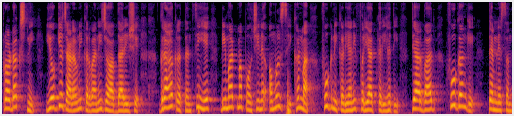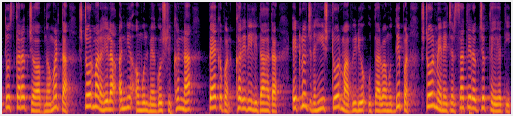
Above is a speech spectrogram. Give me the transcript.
પ્રોડક્ટ્સની યોગ્ય જાળવણી કરવાની જવાબદારી છે. ગ્રાહક રતનસિંહે ડીમાર્ટમાં પહોંચીને અમૂલ શ્રીખંડમાં ફૂગ નીકળ્યાની ફરિયાદ કરી હતી. ત્યારબાદ ફૂગ અંગે તેમને સંતોષકારક જવાબ ન મળતા સ્ટોરમાં રહેલા અન્ય અમૂલ મેંગો શ્રીખંડના પેક પણ ખરીદી લીધા હતા. એટલું જ નહીં, સ્ટોરમાં વીડિયો ઉતારવા મુદ્દે પણ સ્ટોર મેનેજર સાથે રકઝક થઈ હતી,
